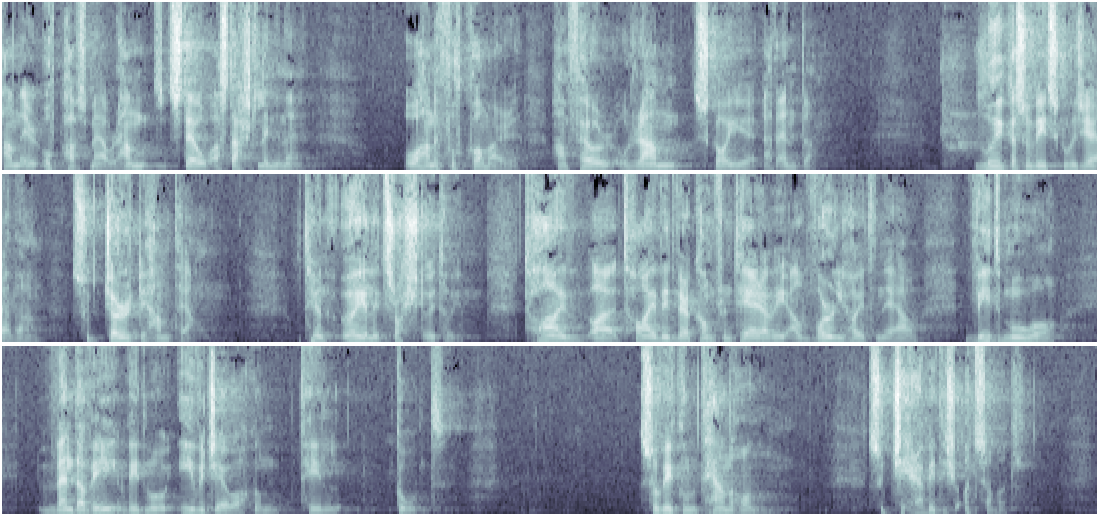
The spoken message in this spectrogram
han er opphavsmæver, han stod av startlinjene, og han er fullkommer, han får og rann skøye at enda. Lyka som vi skulle gjøre det, så gjør det han til. Og til en øyelig trøst ut høy. Ta, i vid vi konfrontera vi alvorligheten av, vi må venda vi, vi må ivigjøre oss til god. Så vi kunne tjene honom så gjør vi det ikke ansamhet.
